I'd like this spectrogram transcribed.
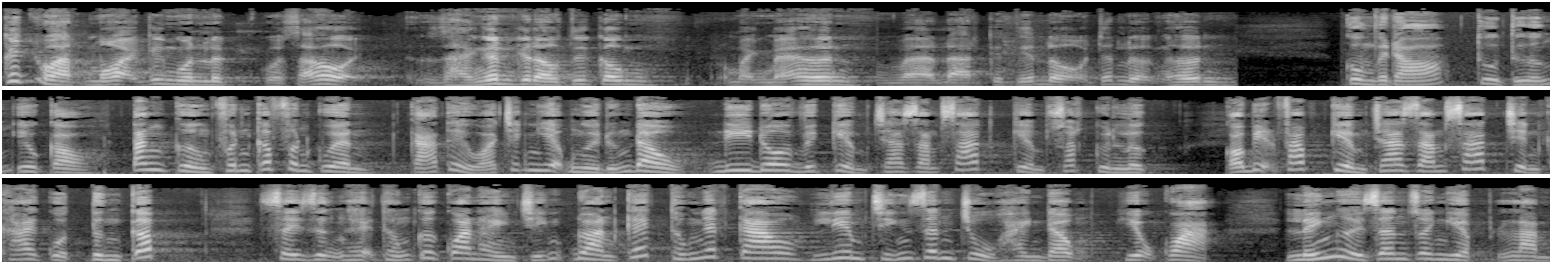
kích hoạt mọi cái nguồn lực của xã hội giải ngân cái đầu tư công mạnh mẽ hơn và đạt cái tiến độ chất lượng hơn. Cùng với đó, Thủ tướng yêu cầu tăng cường phân cấp phân quyền, cá thể hóa trách nhiệm người đứng đầu đi đôi với kiểm tra giám sát, kiểm soát quyền lực có biện pháp kiểm tra giám sát triển khai của từng cấp, xây dựng hệ thống cơ quan hành chính đoàn kết thống nhất cao, liêm chính dân chủ hành động, hiệu quả, lấy người dân doanh nghiệp làm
